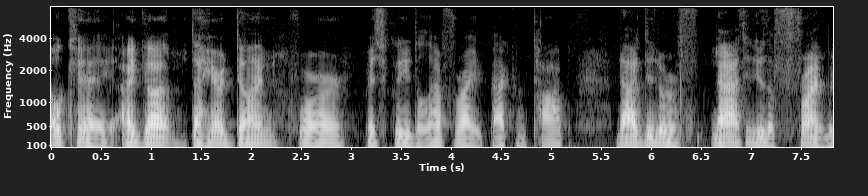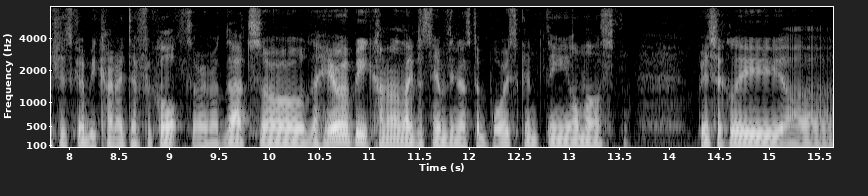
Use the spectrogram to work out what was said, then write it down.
Okay, I got the hair done for basically the left, right, back, and top. Now I do the now I have to do the front, which is gonna be kind of difficult. Sorry about that. So the hair would be kind of like the same thing as the boy skin thingy almost. Basically, uh,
